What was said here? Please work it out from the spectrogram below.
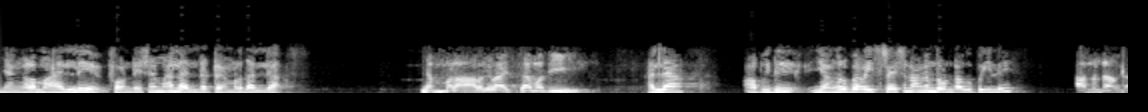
ഞങ്ങളെ മഹൽ ഫൗണ്ടേഷൻ കേട്ടോ നമ്മളതല്ല നമ്മൾ ആളുകൾ അയച്ചാ മതി. അല്ല അപ്പൊ ഇത് ഞങ്ങളിപ്പോ രജിസ്ട്രേഷൻ അങ്ങനത്തെ ഉണ്ടാവും ഇപ്പൊ ഇതിൽ? അന്നുണ്ടാവില്ല.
